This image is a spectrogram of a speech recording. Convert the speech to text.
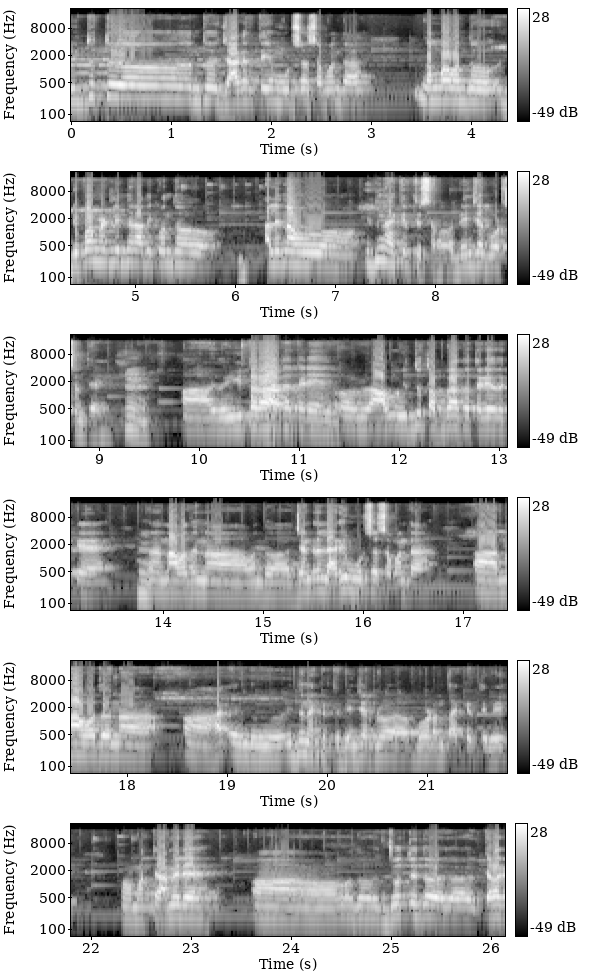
ವಿದ್ಯುತ್ ಒಂದು ಜಾಗೃತಿ ಮೂಡಿಸೋ ಸಂಬಂಧ ನಮ್ಮ ಒಂದು ಡಿಪಾರ್ಟ್ಮೆಂಟ್ಲಿಂದ ಅದಕ್ಕೆ ಒಂದು ಅಲ್ಲಿ ನಾವು ಇದನ್ನ ಹಾಕಿರ್ತೀವಿ ಸರ್ ಡೇಂಜರ್ ಬೋರ್ಡ್ಸ್ ಅಂತ. ಹೇಳಿ ಈ ತರ ಆ ವಿದ್ಯುತ್ ಅಪಘಾತ ತಡೆಯೋದಕ್ಕೆ ನಾವು ಅದನ್ನ ಒಂದು ಜನರಲ್ಲಿ ಅರಿವು ಮೂಡಿಸೋ ಸಂಬಂಧ ನಾವು ಅದನ್ನ ಒಂದು ಇದನ್ನ ಹಾಕಿರ್ತೀವಿ ಡೇಂಜರ್ ಬೋರ್ಡ್ ಅಂತ ಹಾಕಿರ್ತೀವಿ. ಮತ್ತೆ ಆಮೇಲೆ ಅದು ಕೆಳಗ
